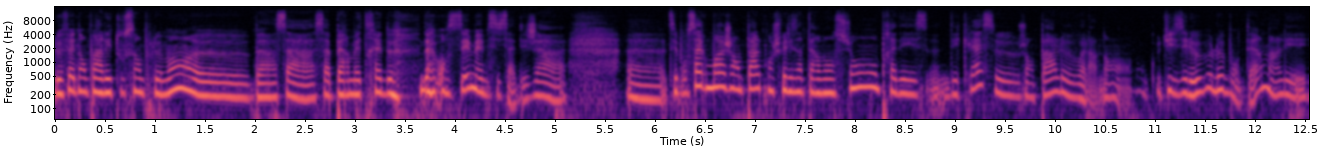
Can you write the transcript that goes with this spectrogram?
le fait d'en parler tout simplement, euh, ben, ça, ça permettrait d'avancer, même si ça déjà... Euh, c'est pour ça que moi j'en parle quand je fais les interventions auprès des, des classes, euh, j'en parle, voilà, dans, utilisez le, le bon terme, hein, les,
